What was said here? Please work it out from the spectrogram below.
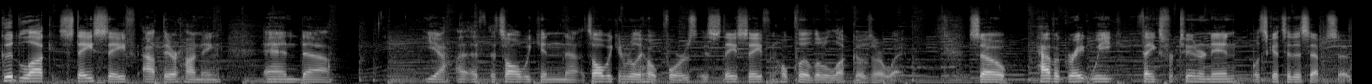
Good luck, stay safe out there hunting, and. Uh, yeah, that's all we can. Uh, that's all we can really hope for is, is stay safe and hopefully a little luck goes our way. So have a great week. Thanks for tuning in. Let's get to this episode.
